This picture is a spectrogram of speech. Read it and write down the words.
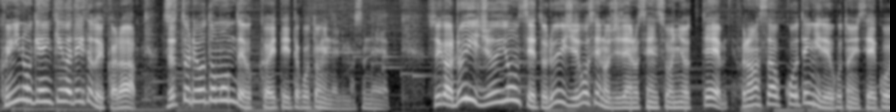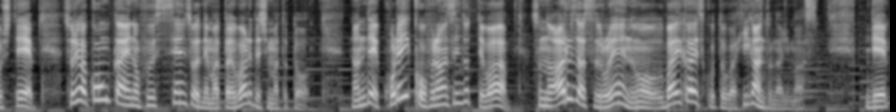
国の原型ができた時からずっと領土問題を抱えていたことになりますね。それがルイ14世とルイ15世の時代の戦争によってフランスはここを手に入れることに成功してそれが今回のフッス戦争でまた奪われてしまったと。なんでこれ以降フランスにとってはそのアルザス・ロレーヌを奪い返すことが悲願となります。で、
